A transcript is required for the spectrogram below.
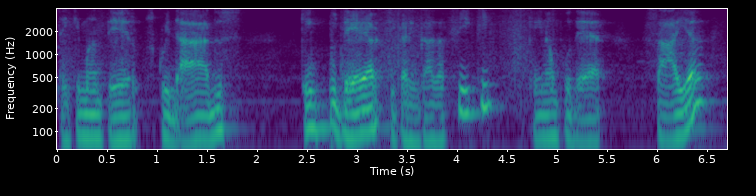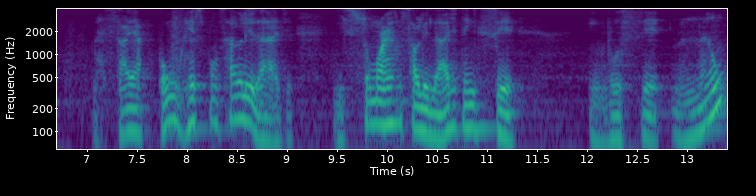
Tem que manter os cuidados. Quem puder ficar em casa, fique. Quem não puder, saia, mas saia com responsabilidade. E sua responsabilidade tem que ser em você não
